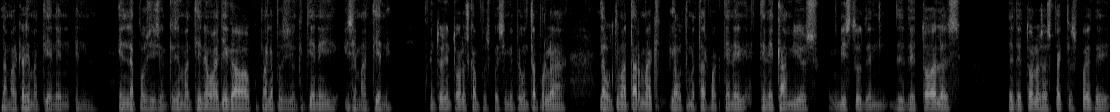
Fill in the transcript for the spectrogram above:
la marca se mantiene en, en, la posición que se mantiene o ha llegado a ocupar la posición que tiene y, se mantiene. Entonces, en todos los campos, pues si me preguntan por la, la última tarmac, la última tarmac tiene, tiene cambios vistos desde todas las, desde todos los aspectos, pues, de,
